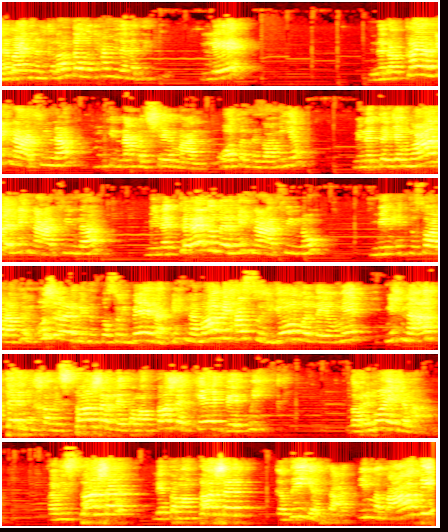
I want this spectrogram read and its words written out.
أنا بعد الكلام ده متحملة نتيجته ليه؟ من الأفكار اللي إحنا عارفينها ممكن نعمل share مع القوات النظامية. من التجمعات اللي إحنا عارفينها من التردد اللي إحنا عارفينه من اتصالات الأسر اللي بتتصل بينا. نحن ما بيحصل يوم ولا يومين نحن أكثر من 15 ل 18 case per week ضربوها يا جماعة 15 ل 18 قضية بتاعت إما تعاطي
